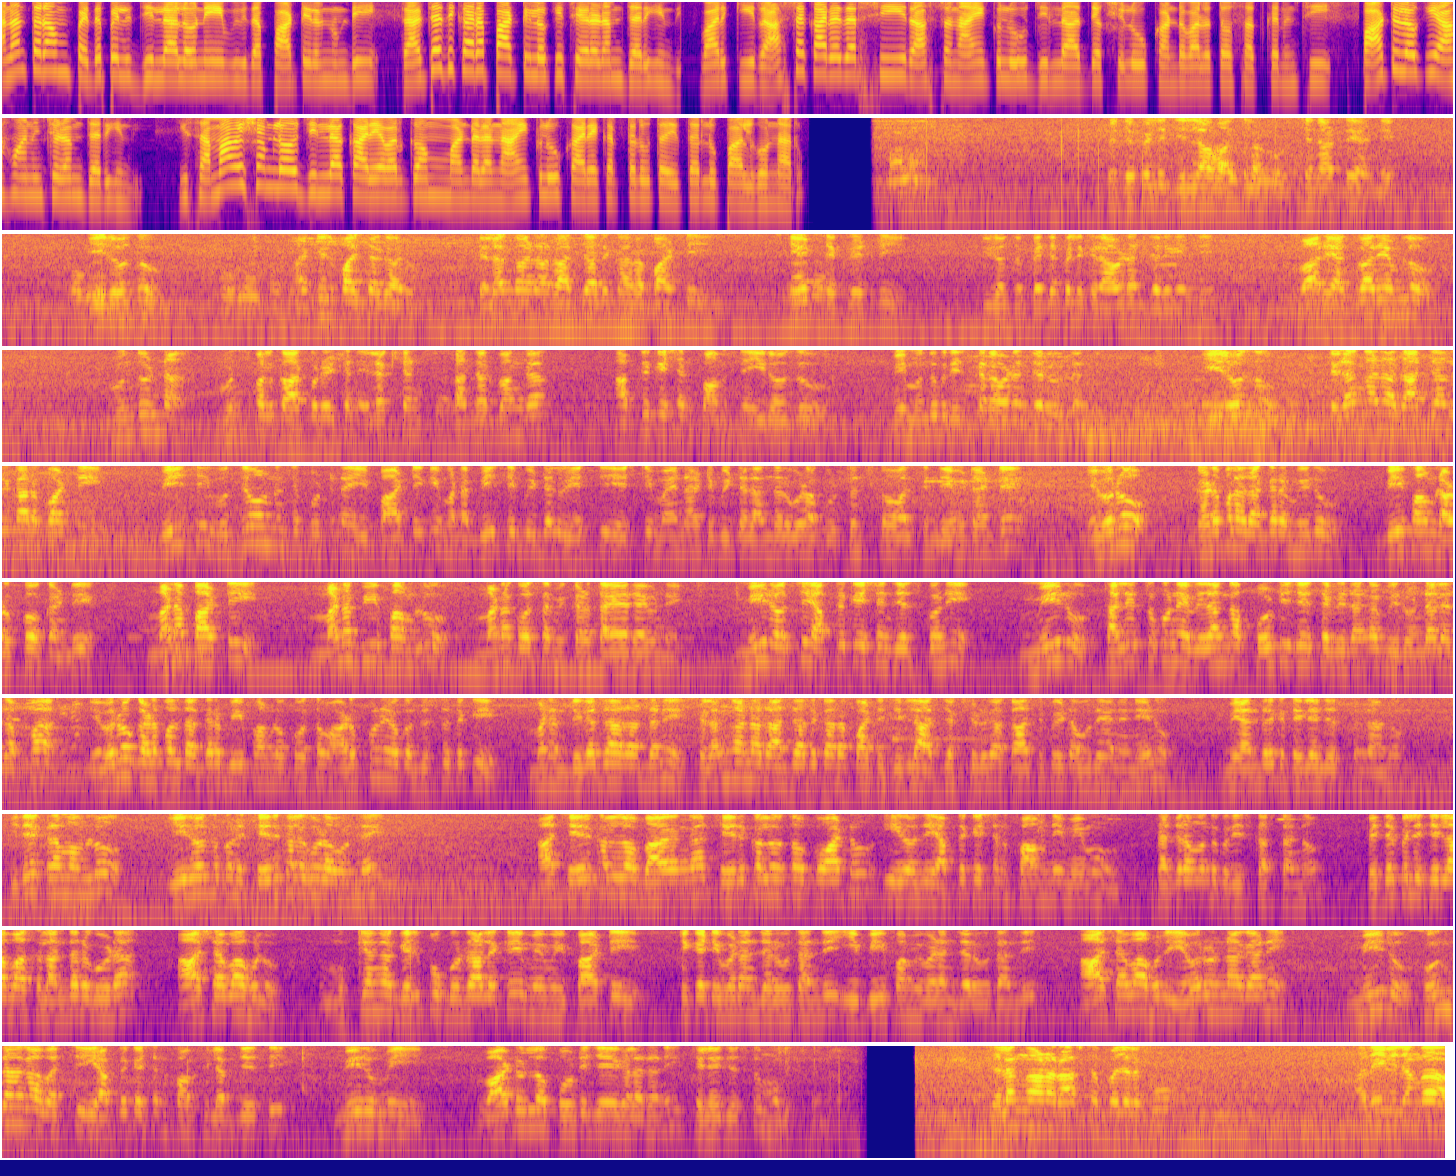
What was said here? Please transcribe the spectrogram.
అనంతరం పెద్దపల్లి జిల్లాలోని వివిధ పార్టీల నుండి రాజ్యాధికార పార్టీలోకి చేరడం జరిగింది. వారికి రాష్ట్ర కార్యదర్శి రాష్ట్ర నాయకులు జిల్లా అధ్యక్షులు కండువాలతో సత్కరించి పార్టీలోకి ఆహ్వానించడం జరిగింది. ఈ సమావేశంలో జిల్లా కార్యవర్గం మండల నాయకులు కార్యకర్తలు తదితరులు పాల్గొన్నారు. పెద్దపల్లి జిల్లా వాసులకు శనార్థి అండి. ఈరోజు అఖిల్ పాషా గారు Telangana Rajyadhikara party state secretary ఈరోజు పెద్దపల్లికి రావడం జరిగింది. వారి ఆధ్వర్యంలో ముందున్న మున్సిపల్ కార్పొరేషన్ ఎలక్షన్స్ సందర్భంగా అప్లికేషన్ ఫామ్స్ని ఈరోజు మీ ముందుకు తీసుకురావడం జరుగుతుంది. ఈరోజు తెలంగాణ రాజ్యాధికార పార్టీ బీసీ ఉద్యమం నుంచి పుట్టిన ఈ పార్టీకి మన బీసీ బిడ్డలు ఎస్సీ ఎస్టీ మైనారిటీ బిడ్డలు అందరూ కూడా గుర్తుంచుకోవాల్సింది ఏమిటంటే ఎవరో గడపల దగ్గర మీరు బీ ఫామ్లు అడుక్కోకండి. మన పార్టీ మన బీ ఫామ్లు మన కోసం ఇక్కడ తయారై ఉన్నాయి. మీరు వచ్చి అప్లికేషన్ చేసుకొని మీరు తలెత్తుకునే విధంగా పోటీ చేసే విధంగా మీరు ఉండాలి తప్ప ఎవరో గడపల దగ్గర బీఫామ్ల కోసం అడుక్కునే ఒక దుస్థితికి మనం దిగజారద్దని తెలంగాణ రాజ్యాధికార పార్టీ జిల్లా అధ్యక్షుడిగా కాశీపేట ఉదయని నేను మీ అందరికీ తెలియజేస్తున్నాను. ఇదే క్రమంలో ఈరోజు కొన్ని చేరికలు కూడా ఉన్నాయి. ఆ చేరికల్లో భాగంగా చేరికలతో పాటు ఈరోజు ఈ అప్లికేషన్ ఫామ్ని మేము ప్రజల ముందుకు తీసుకొస్తాను పెద్దపల్లి జిల్లా వాసులందరూ కూడా ఆశావాహులు. ముఖ్యంగా గెలుపు గుర్రాలకే మేము ఈ పార్టీ టికెట్ ఇవ్వడం జరుగుతుంది ఈ బీ ఫామ్ ఇవ్వడం జరుగుతుంది. ఆశావాహులు ఎవరున్నా కానీ మీరు హుందాగా వచ్చి ఈ అప్లికేషన్ ఫామ్ ఫిలప్ చేసి మీరు మీ వార్డుల్లో పోటీ చేయగలరని తెలియజేస్తూ ముగిస్తున్నాను. తెలంగాణ రాష్ట్ర ప్రజలకు అదేవిధంగా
